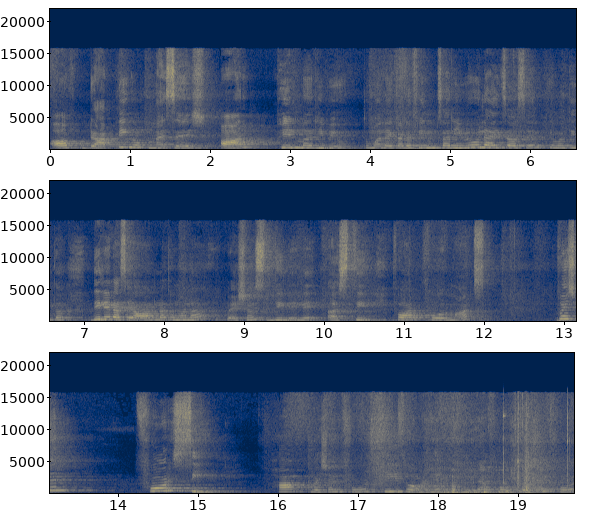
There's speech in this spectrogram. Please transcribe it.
of drafting of message or film review तुम्हाला एखाद्या फिल्मचा रिव्ह्यू लिहायचा असेल किंवा तिथं दिलेलं असेल ऑरला तुम्हाला क्वेश्चन्स दिलेले असतील. For four marks question four C हा क्वेश्चन फोर सी जो आहे त्या फोर क्वेश्चन फोर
